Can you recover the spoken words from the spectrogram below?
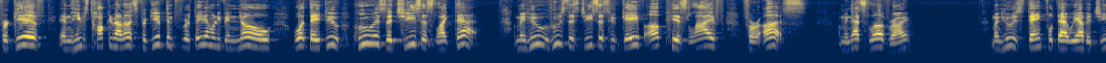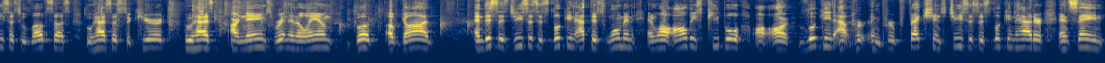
Forgive, and he was talking about us, forgive them for they don't even know what they do. Who is a Jesus like that? I mean, who, who's this Jesus who gave up his life for us? I mean, that's love, right? I mean, who is thankful that we have a Jesus who loves us, who has us secured, who has our names written in the Lamb book of God? And this is Jesus is looking at this woman, and while all these people are, are looking at her imperfections, Jesus is looking at her and saying,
